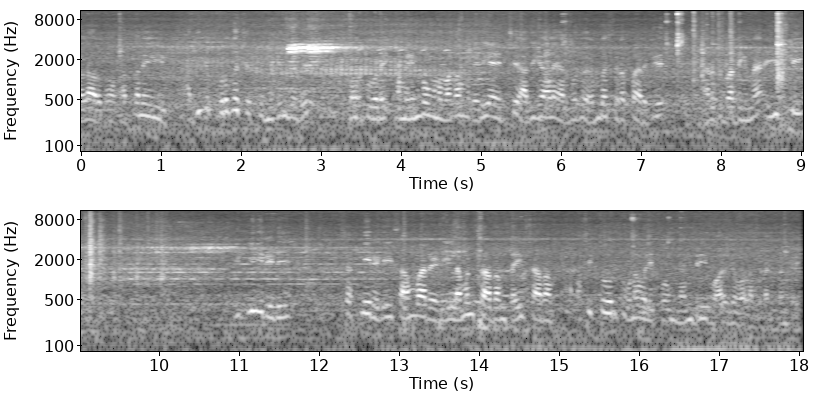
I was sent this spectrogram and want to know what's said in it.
நல்லாயிருக்கும். அத்தனை அதிக புரதச்சத்து மிகுந்தது பருப்பு வடை. நம்ம இன்பம் உணவகம் ரெடி ஆயிடுச்சு. அதிகாலை அற்புதம் ரொம்ப சிறப்பாக இருக்குது அடுத்து பார்த்தீங்கன்னா idli. Idli ready chutney ready sambar ready lemon சாதம் தயிர் சாதம். பசித்தோருக்கு உணவளிப்போம். நன்றி. வாழ்க வளமுடன். நன்றி.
